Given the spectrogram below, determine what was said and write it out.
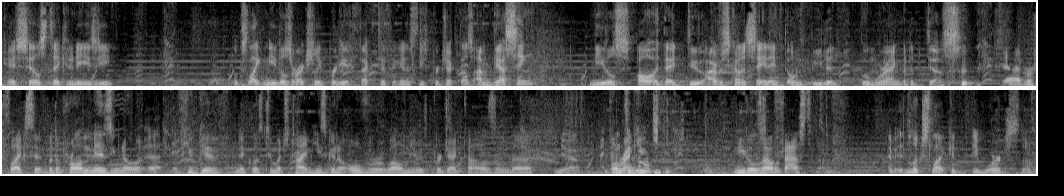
Okay, Saile's taking it easy. Looks like needles are actually pretty effective against these projectiles. I'm guessing needles. Oh, they do. I was gonna say they don't beat a boomerang, but it does. Yeah, it reflects it. But the problem Yeah. is, you know, uh, if you give Niklas too much time, he's going to overwhelm you with projectiles, and uh, yeah. I don't think you can needles out fast enough. I mean, it looks like it, it works though.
